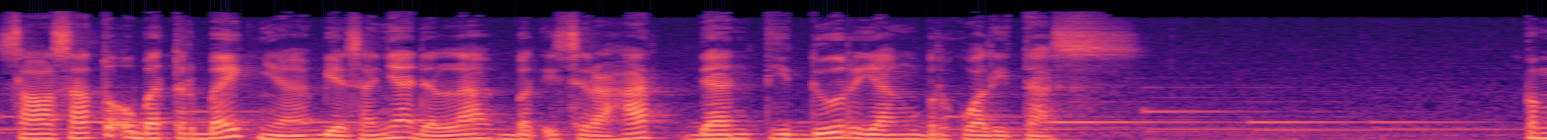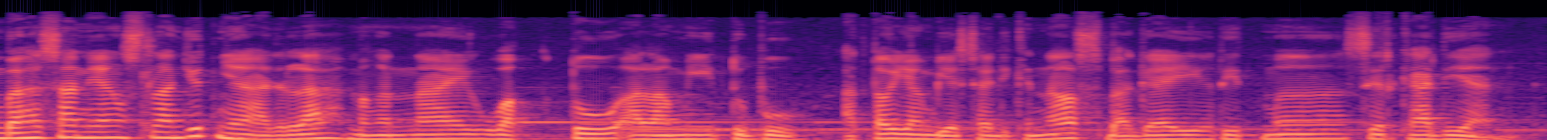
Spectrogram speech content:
salah satu obat terbaiknya biasanya adalah beristirahat dan tidur yang berkualitas. Pembahasan yang selanjutnya adalah mengenai waktu alami tubuh atau yang biasa dikenal sebagai ritme sirkadian.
